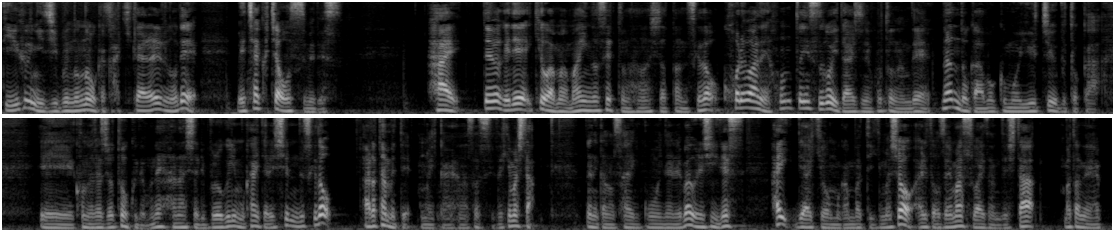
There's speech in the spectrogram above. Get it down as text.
ていう風に自分の脳が書き換えられるので、めちゃくちゃおすすめです。はい。というわけで、今日はまあマインドセットの話だったんですけど、これはね、本当にすごい大事なことなんで、何度か僕も YouTube とか、えー、このラジオトークでもね、話したり、ブログにも書いたりしてるんですけど、改めてもう一回話させていただきました。何かの参考になれば嬉しいです。はい。では今日も頑張っていきましょう。ありがとうございます。ワイさんでした。またね。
